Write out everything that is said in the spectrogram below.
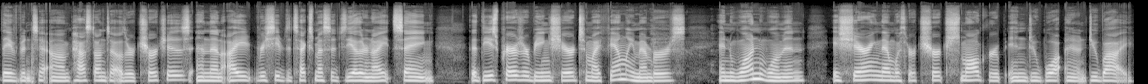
They've been t- um, passed on to other churches. And then I received a text message the other night saying that these prayers are being shared to my family members. And one woman is sharing them with her church small group in Dubai, uh, Dubai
